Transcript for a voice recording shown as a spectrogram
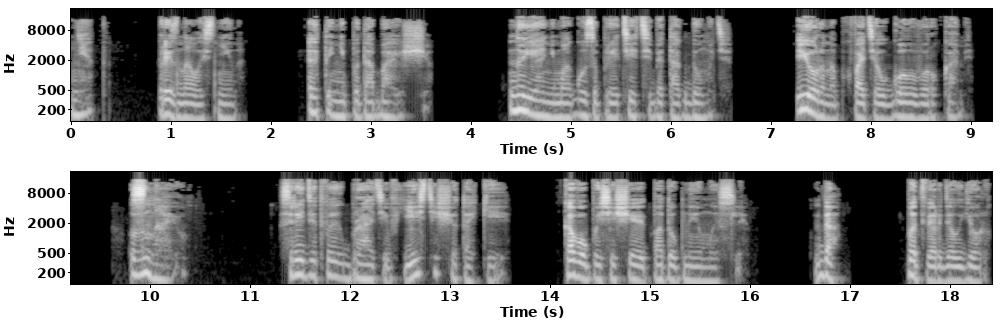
«Нет», — призналась Нина, — «это неподобающе. Но я не могу запретить тебе так думать». Йоран обхватил голову руками. «Знаю. Среди твоих братьев есть еще такие, кого посещают подобные мысли?» «Да», — подтвердил Йоран.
